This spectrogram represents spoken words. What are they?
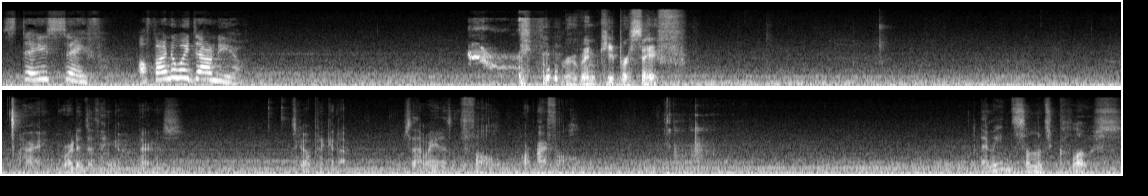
Stay safe. I'll find a way down to you. Reuben, keep her safe. Where did the thing go? There it is. Let's go pick it up. So that way it doesn't fall. Or I fall. That means someone's close.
